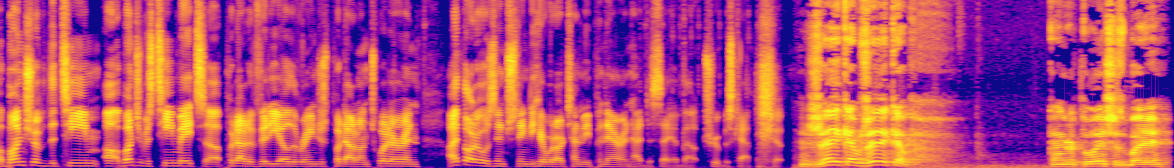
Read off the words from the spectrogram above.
a bunch of the team, uh, a bunch of his teammates uh, put out a video the Rangers put out on Twitter, and I thought it was interesting to hear what Artemi Panarin had to say about Trouba's captainship. Jacob, Jacob, congratulations, buddy.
